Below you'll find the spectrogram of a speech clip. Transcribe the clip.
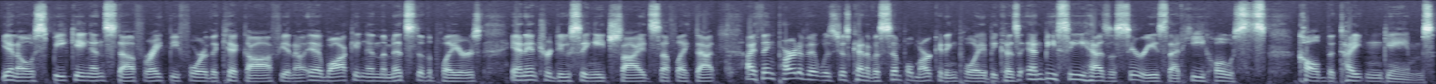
you know, speaking and stuff right before the kickoff, you know, walking in the midst of the players and introducing each side, stuff like that. I think part of it was just kind of a simple marketing ploy because NBC has a series that he hosts called The Titan Games,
